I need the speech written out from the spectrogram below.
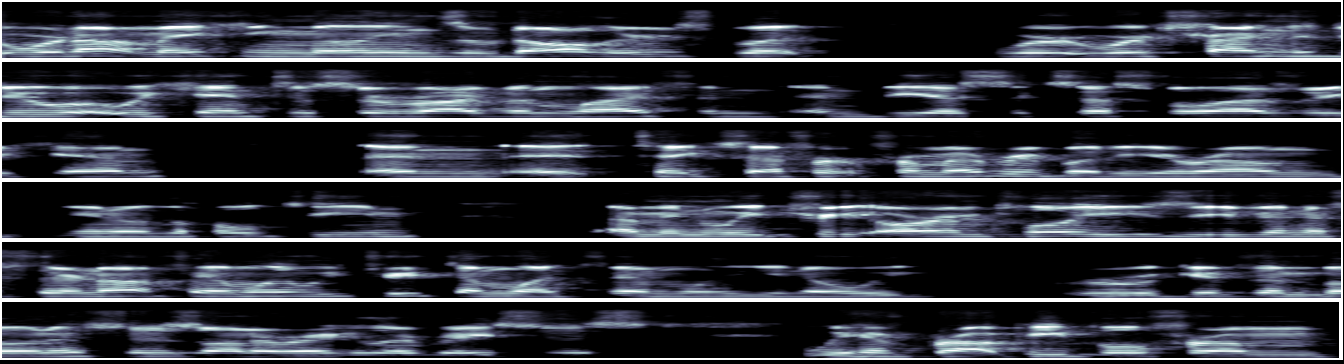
we're not making millions of dollars, but we're we're trying to do what we can to survive in life and, and be as successful as we can. And it takes effort from everybody around, you know, the whole team. I mean, we treat our employees, even if they're not family, we treat them like family. You know, we, we give them bonuses on a regular basis. We have brought people from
